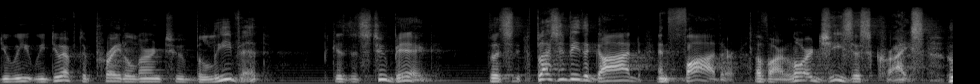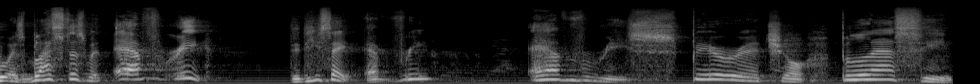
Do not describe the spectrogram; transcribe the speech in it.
We, we do have to pray to learn to believe it, because it's too big. Blessed be the God and Father of our Lord Jesus Christ, who has blessed us with every, did he say every? Every spiritual blessing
